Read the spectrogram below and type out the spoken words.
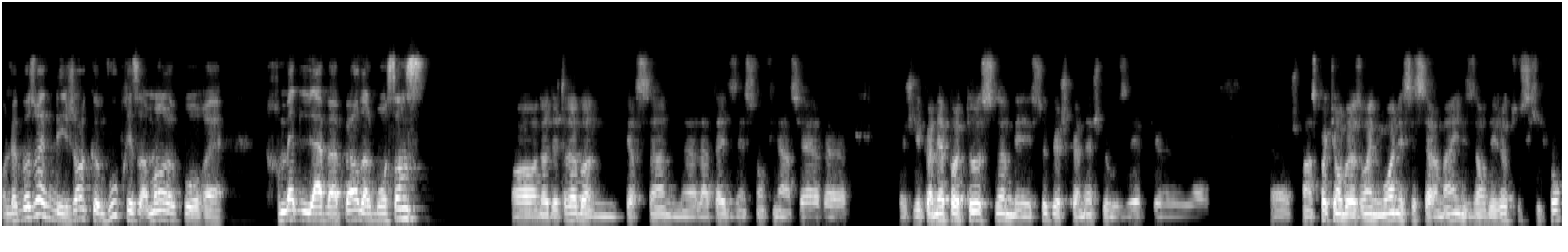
On a besoin des gens comme vous présentement pour euh, remettre la vapeur dans le bon sens. on a de très bonnes personnes à la tête des institutions financières. Je ne les connais pas tous, mais ceux que je connais, je peux vous dire que je ne pense pas qu'ils ont besoin de moi nécessairement. Ils ont déjà tout ce qu'il faut.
